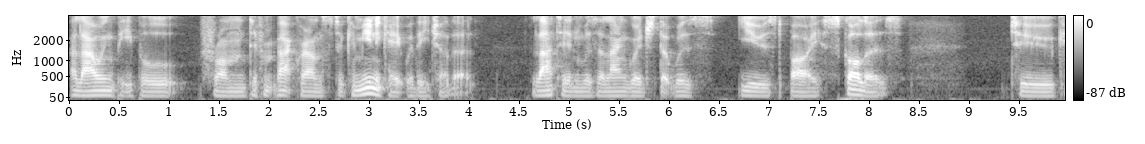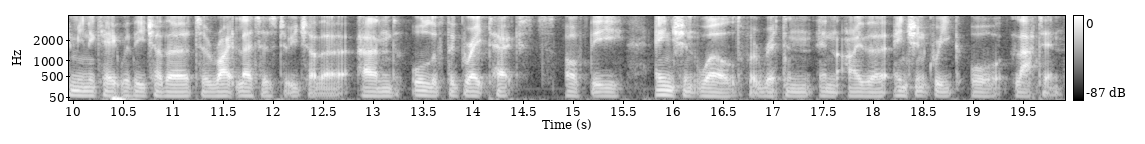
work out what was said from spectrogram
allowing people from different backgrounds to communicate with each other. Latin was a language that was used by scholars to communicate with each other, to write letters to each other, and all of the great texts of the ancient world were written in either ancient Greek or Latin.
